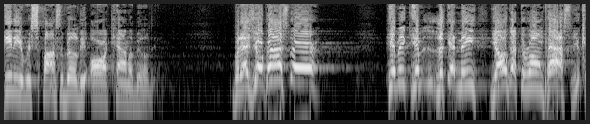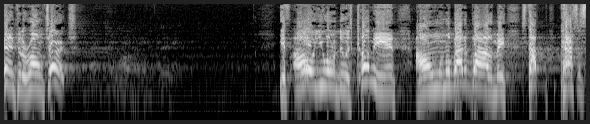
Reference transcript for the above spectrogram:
any responsibility or accountability. But as your pastor, Hear me, hear me, look at me. Y'all got the wrong pastor. You came to the wrong church. If all you want to do is come in, I don't want nobody to bother me. Stop, pastors,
